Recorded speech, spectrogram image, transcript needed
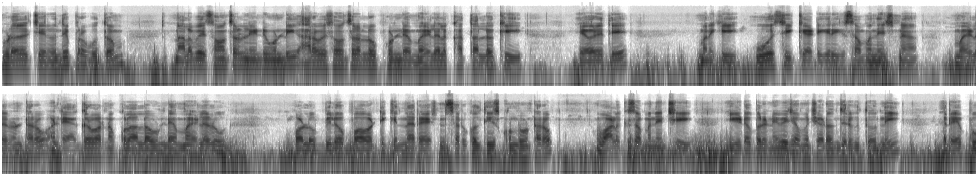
విడుదల చేయనుంది ప్రభుత్వం. నలభై సంవత్సరాల నిండి ఉండి అరవై సంవత్సరాల లోపు ఉండే మహిళల ఖాతాల్లోకి ఎవరైతే మనకి ఓసీ కేటగిరీకి సంబంధించిన మహిళలు ఉంటారో అంటే అగ్రవర్ణ కులాల్లో ఉండే మహిళలు వాళ్ళు బిలో పావర్టీ కింద రేషన్ సరుకులు తీసుకుంటూ ఉంటారో. వాళ్ళకి సంబంధించి ఈ డబ్బులు అనేవి జమ చేయడం జరుగుతుంది. రేపు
